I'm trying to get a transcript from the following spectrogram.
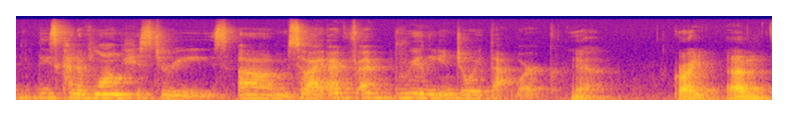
these kind of long histories. Um, so I, I've, I've really enjoyed that work. Yeah, great. Um,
